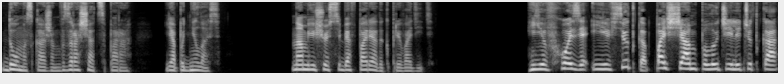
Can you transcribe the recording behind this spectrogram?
«Дома, скажем, возвращаться пора. Я поднялась. Нам еще себя в порядок приводить. Евхозя и Евсютка по щам получили чутка.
